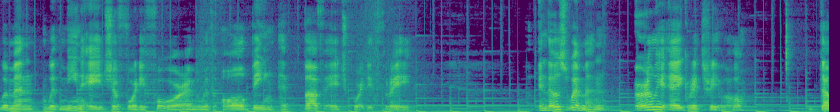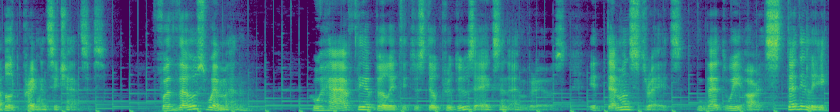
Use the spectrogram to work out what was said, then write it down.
women with mean age of 44 and with all being above age 43, in those women, early egg retrieval doubled pregnancy chances. For those women who have the ability to still produce eggs and embryos, it demonstrates that we are steadily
